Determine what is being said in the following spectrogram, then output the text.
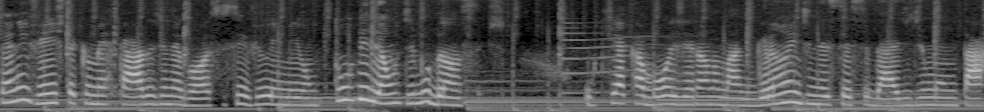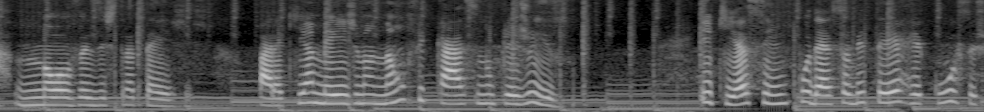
Tendo em vista que o mercado de negócios se viu em meio a um turbilhão de mudanças, o que acabou gerando uma grande necessidade de montar novas estratégias para que a mesma não ficasse no prejuízo e que assim pudesse obter recursos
